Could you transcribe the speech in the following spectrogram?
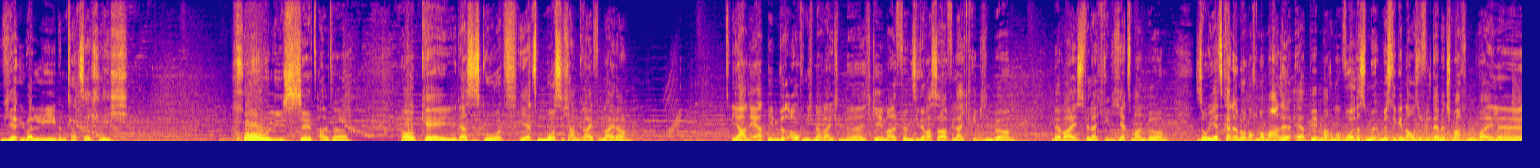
Wir überleben tatsächlich. Holy shit, Alter. Okay, das ist gut. Jetzt muss ich angreifen, leider. Ja, ein Erdbeben wird auch nicht mehr reichen, ne? Ich gehe mal für ein Siedewasser. Vielleicht kriege ich einen Burn. Wer weiß, vielleicht kriege ich jetzt mal einen Burn. So, jetzt kann er nur noch normale Erdbeben machen. Obwohl, das mü müsste genauso viel Damage machen, weil, äh...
